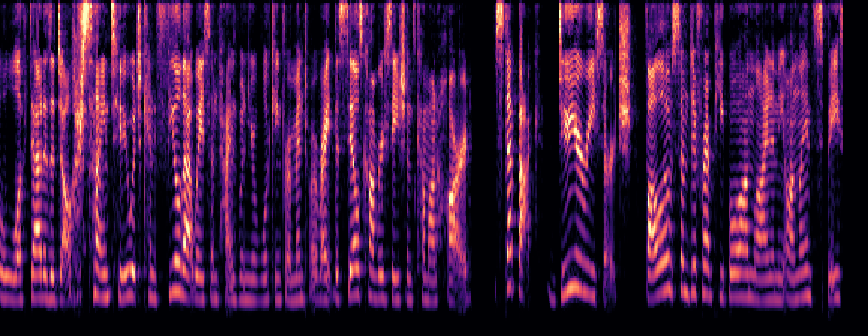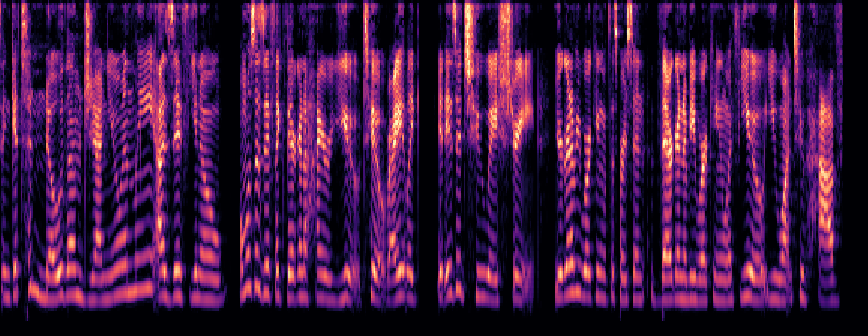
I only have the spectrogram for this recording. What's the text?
looked at as a dollar sign too, which can feel that way sometimes when you're looking for a mentor, right? The sales conversations come on hard. Step back, do your research, follow some different people online in the online space and get to know them genuinely as if, you know, almost as if like they're going to hire you too, right? Like it is a two way street. You're going to be working with this person, they're going to be working with you. You want to have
